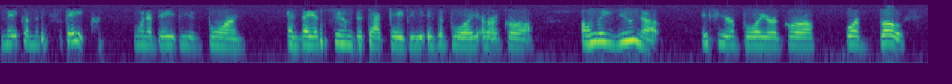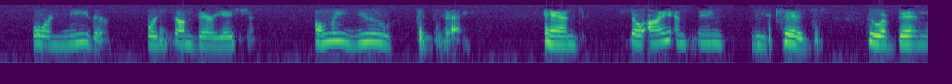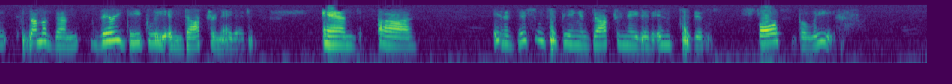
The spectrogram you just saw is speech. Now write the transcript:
make a mistake when a baby is born and they assume that that baby is a boy or a girl. Only you know if you're a boy or a girl or both or neither or some variation. Only you can say. And so I am seeing these kids who have been, some of them, very deeply indoctrinated. And uh, in addition to being indoctrinated into this false belief,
